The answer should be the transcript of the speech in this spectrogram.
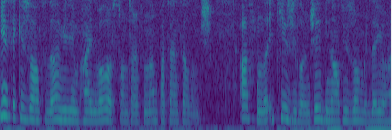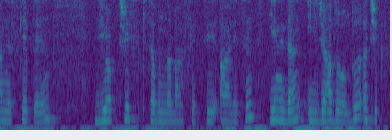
1806'da William Hyde Wollaston tarafından patente alınmış. Aslında 200 yıl önce 1611'de Johannes Kepler'in Dioptris kitabında bahsettiği aletin yeniden icadı olduğu açık.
